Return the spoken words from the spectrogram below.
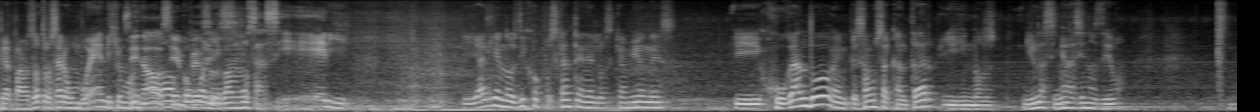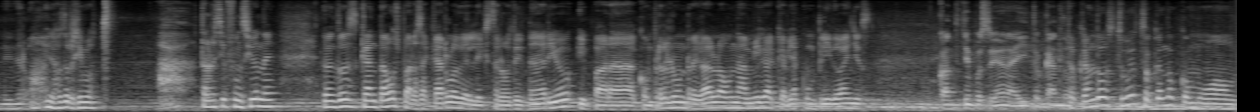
Pero para nosotros era un buen, dijimos, Sí, no, no, 100 ¿cómo le vamos a hacer? Y, y alguien nos dijo, pues canten en los camiones. Y jugando empezamos a cantar y nos y una señora así nos dio dinero. Y nosotros dijimos, tal vez sí funcione. Entonces cantamos para sacarlo del extraordinario y para comprarle un regalo a una amiga que había cumplido años. ¿Cuánto tiempo estuvieron ahí tocando? Tocando, estuve tocando como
